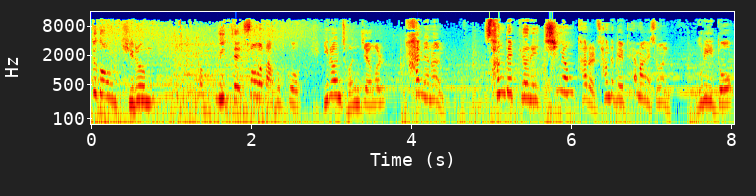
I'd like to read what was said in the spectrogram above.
뜨거운 기름 밑에 쏘다 붓고, 이런 전쟁을 하면은 상대편이 치명타를, 상대편이 패망했으면 우리도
